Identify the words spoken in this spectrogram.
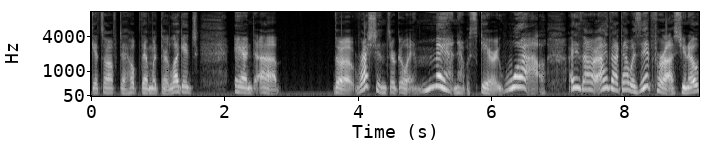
gets off to help them with their luggage and uh, the Russians are going, man, that was scary. Wow, I thought I thought that was it for us, you know.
